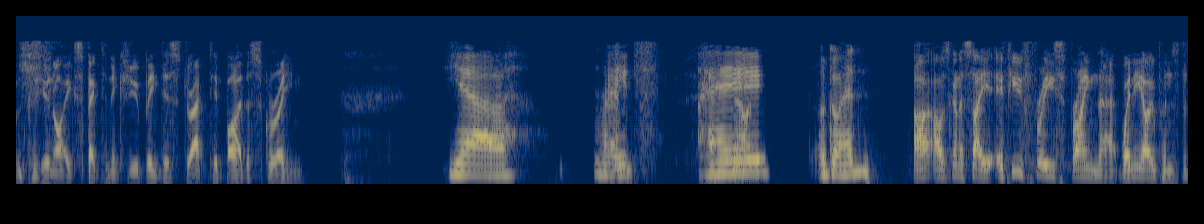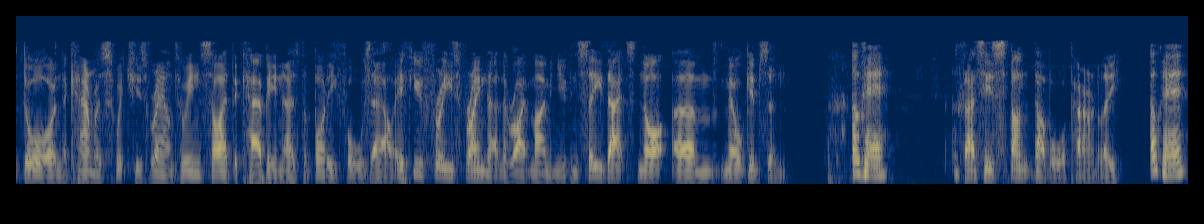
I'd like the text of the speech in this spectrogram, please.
because you're not expecting it because you've been distracted by the scream. Yeah. Right. I. oh, go ahead. I, I was going to say, if you freeze frame that, when he opens the door and the camera switches round to inside the cabin as the body falls out, if you freeze frame that at the right moment, you can see that's not um, Mel Gibson. Okay. That's his stunt double, apparently. Okay.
